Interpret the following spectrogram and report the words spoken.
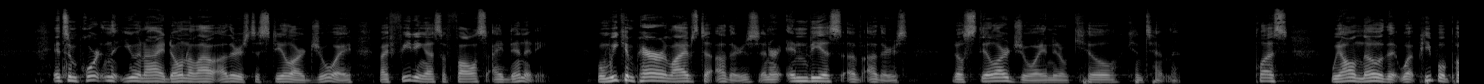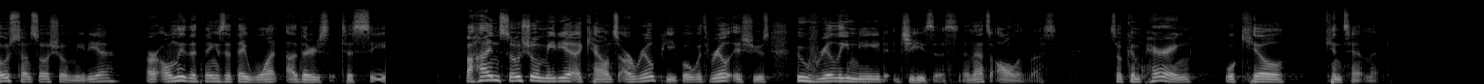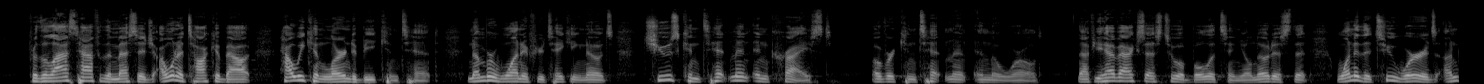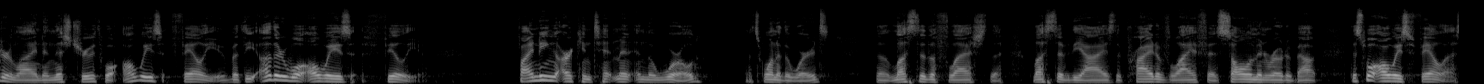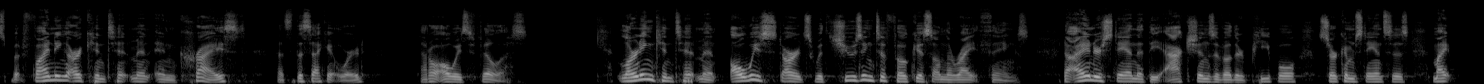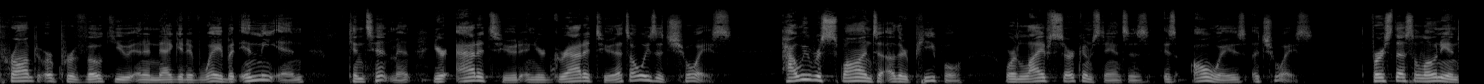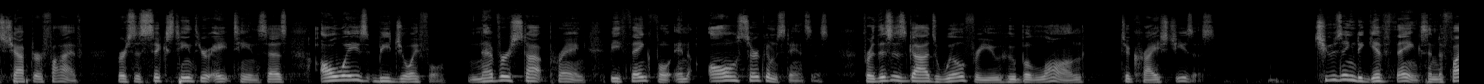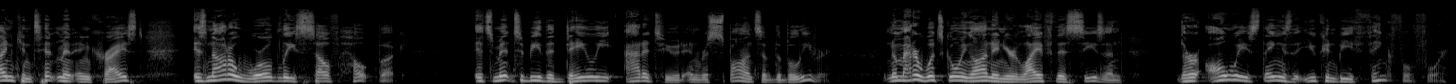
It's important that you and I don't allow others to steal our joy by feeding us a false identity. When we compare our lives to others and are envious of others, it'll steal our joy and it'll kill contentment. Plus, we all know that what people post on social media are only the things that they want others to see. Behind social media accounts are real people with real issues who really need Jesus, and that's all of us. So comparing will kill contentment. For the last half of the message, I want to talk about how we can learn to be content. Number one, if you're taking notes, choose contentment in Christ over contentment in the world. Now, if you have access to a bulletin, you'll notice that one of the two words underlined in this truth will always fail you, but the other will always fill you. Finding our contentment in the world, that's one of the words. the lust of the flesh, the lust of the eyes, the pride of life, as Solomon wrote about, this will always fail us. But finding our contentment in Christ, that's the second word, that'll always fill us. Learning contentment always starts with choosing to focus on the right things. Now, I understand that the actions of other people, circumstances, might prompt or provoke you in a negative way, but in the end, contentment, your attitude, and your gratitude, that's always a choice. How we respond to other people or life circumstances is always a choice. 1 Thessalonians chapter 5 verses 16 through 18 says, "Always be joyful, never stop praying, be thankful in all circumstances, for this is God's will for you who belong to Christ Jesus." Choosing to give thanks and to find contentment in Christ is not a worldly self-help book. It's meant to be the daily attitude and response of the believer no matter what's going on in your life this season, there are always things that you can be thankful for.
